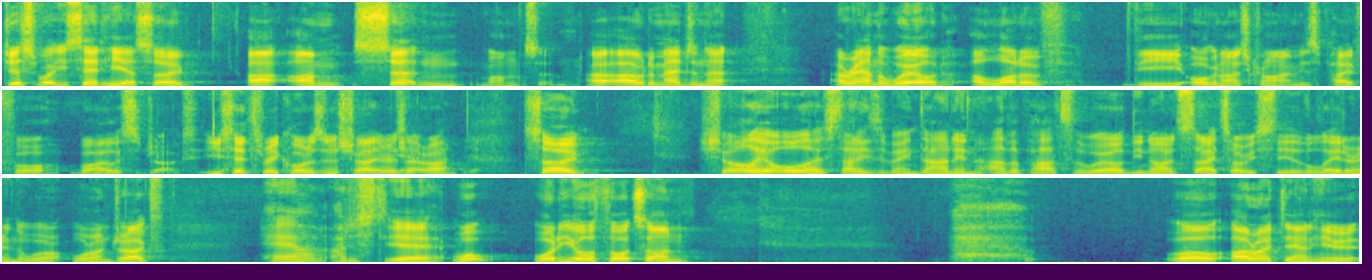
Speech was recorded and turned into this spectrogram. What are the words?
just what you said here. So I, I'm certain. Well, I'm certain. I, I would imagine that around the world, a lot of the organised crime is paid for by illicit drugs. You said three quarters in Australia. Is Yeah, that right? yeah. So surely all those studies have been done in other parts of the world. The United States, obviously, are the leader in the war, war on drugs. How? I just yeah. What What are your thoughts on? Well, I wrote down here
